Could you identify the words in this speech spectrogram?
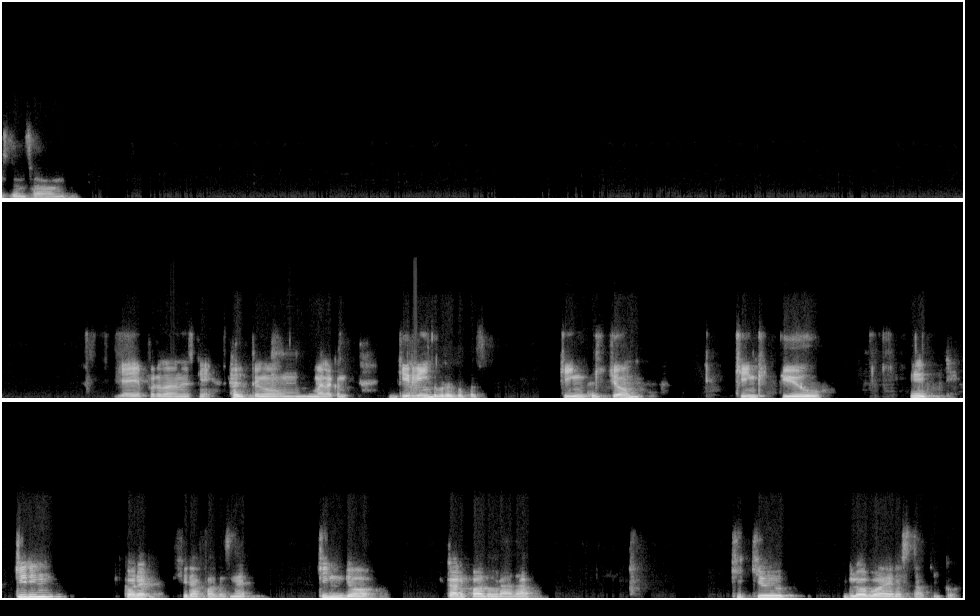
Sang. Ya, ya, perdón, es que tengo mala con. Kirin. No te preocupes. King Jong. King Yu. Mm. Kirin, kore, jirafa desu King Yo, carpa dorada. Kikyu, globo aerostático.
